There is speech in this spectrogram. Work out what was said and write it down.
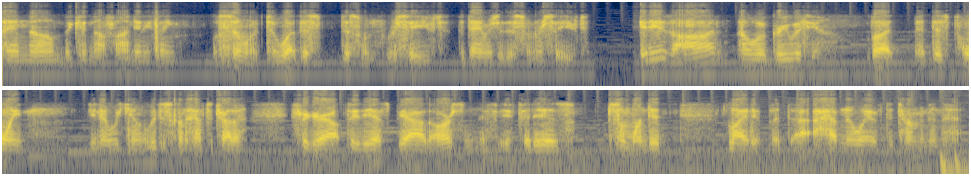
and um, they could not find anything similar to what this this one received, the damage that this one received. It is odd. I will agree with you, but at this point, you know, we can we're just going to have to try to figure out through the SBI the arson if if it is someone did light it, but I have no way of determining that.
